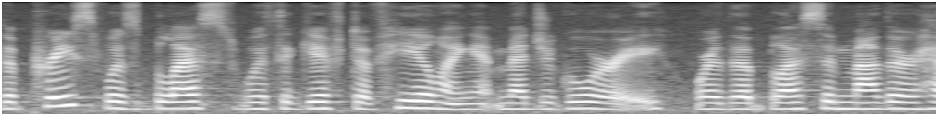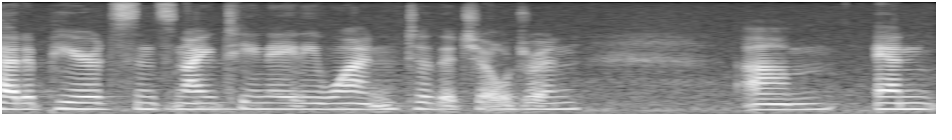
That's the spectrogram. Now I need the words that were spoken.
the priest was blessed with the gift of healing at Medjugorje, where the Blessed Mother had appeared since 1981 to the children. Um, and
